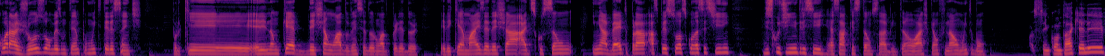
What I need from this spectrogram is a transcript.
corajoso, ao mesmo tempo muito interessante. Porque ele não quer deixar um lado vencedor, um lado perdedor. Ele quer mais é deixar a discussão em aberto para as pessoas, quando assistirem, discutirem entre si essa questão, sabe? Então eu acho que é um final muito bom. Sem contar que ele,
